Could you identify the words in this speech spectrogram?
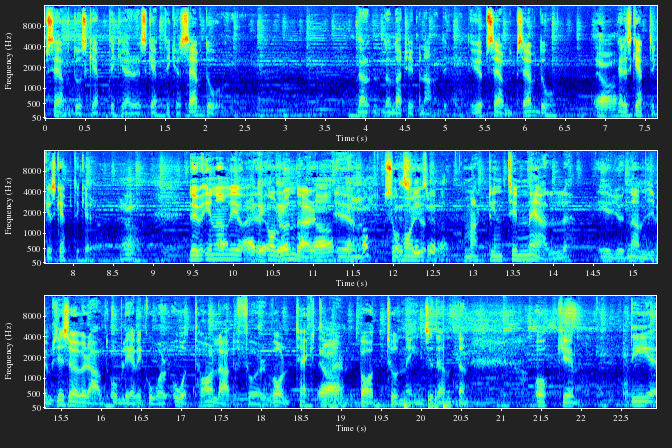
pseudoskeptiker, skeptiker pseudo. De, de där typerna. Det, det är ju pseudo, pseudo. Ja. Eller skeptiker, skeptiker. Ja. Du, innan vi nej, det- avrundar det- eh, Jaha, så har ju redan? Martin Timell är ju namngiven precis överallt och blev igår åtalad för våldtäkt. Den här badtunneincidenten. Och, eh, det,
